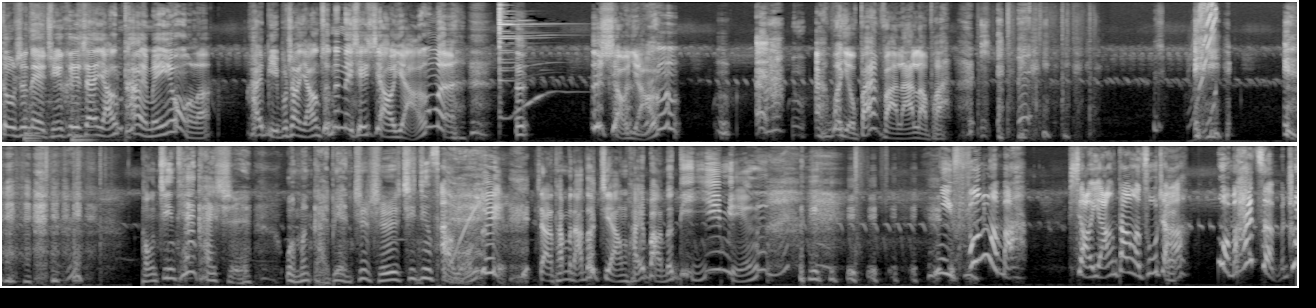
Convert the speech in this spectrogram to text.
都是那群黑山羊太没用了，还比不上羊村的那些小羊们。呃，小羊，哎，我有办法了，老婆。从今天开始，我们改变支持青青草原队，让他们拿到奖牌榜的第一名。你疯了吗？小羊当了组长，我们还怎么抓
